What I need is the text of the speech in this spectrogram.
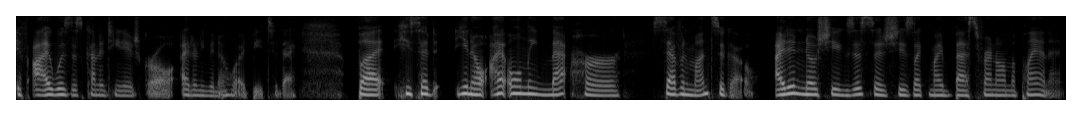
if I was this kind of teenage girl, I don't even know who I'd be today. But he said, you know, I only met her 7 months ago. I didn't know she existed. She's like my best friend on the planet.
